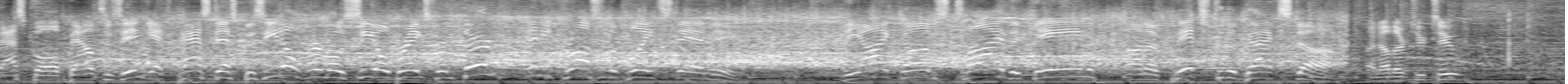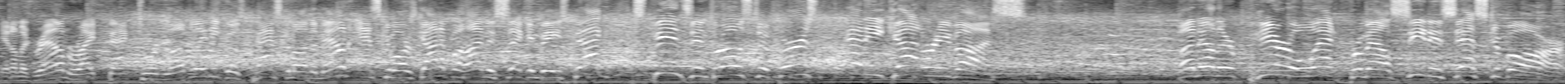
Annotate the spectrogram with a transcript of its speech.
Fastball bounces in, gets past Esposito. Hermosillo breaks from third, and he crosses the plate standing. The I Cubs tie the game on a pitch to the backstop. Another 2 2. Hit on the ground, right back toward Lovelady. Goes past him on the mound. Escobar's got it behind the second base bag. Spins and throws to first, and he got Rivas. Another pirouette from Alcides Escobar.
